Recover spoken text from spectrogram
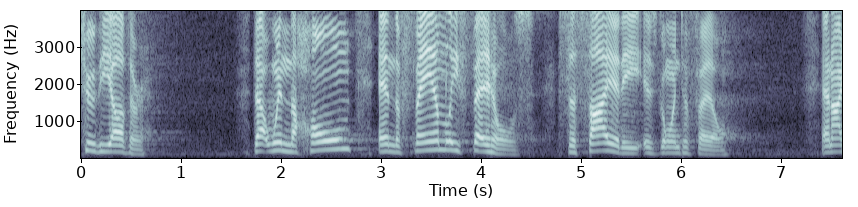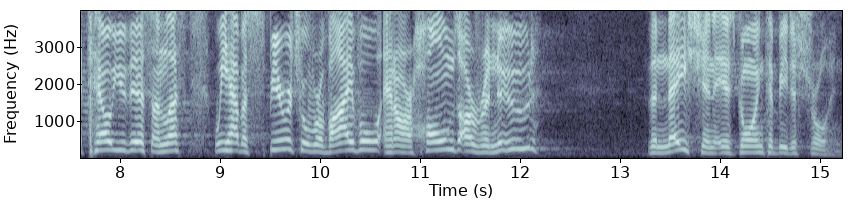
to the other that when the home and the family fails, society is going to fail. And I tell you this unless we have a spiritual revival and our homes are renewed, the nation is going to be destroyed.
